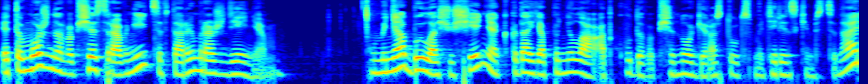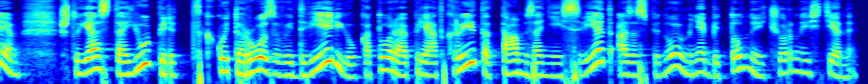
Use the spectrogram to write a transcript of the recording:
Это можно вообще сравнить со вторым рождением у меня было ощущение, когда я поняла, откуда вообще ноги растут с материнским сценарием, что я стою перед какой-то розовой дверью, которая приоткрыта, там за ней свет, а за спиной у меня бетонные черные стены.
